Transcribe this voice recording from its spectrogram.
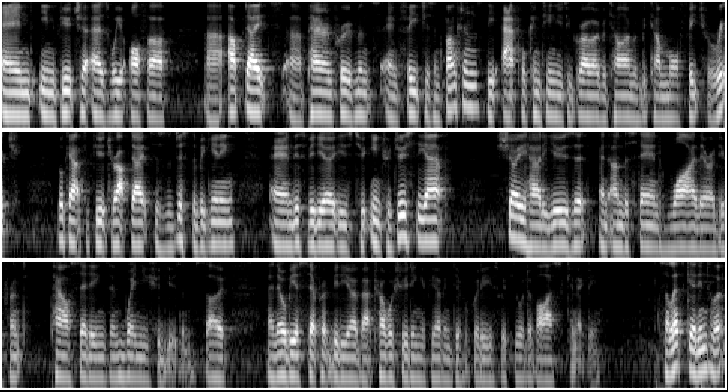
And in future, as we offer uh, updates, uh, power improvements, and features and functions. The app will continue to grow over time and become more feature rich. Look out for future updates. This is just the beginning, and this video is to introduce the app, show you how to use it, and understand why there are different power settings and when you should use them. So, and there will be a separate video about troubleshooting if you're having difficulties with your device connecting. So let's get into it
